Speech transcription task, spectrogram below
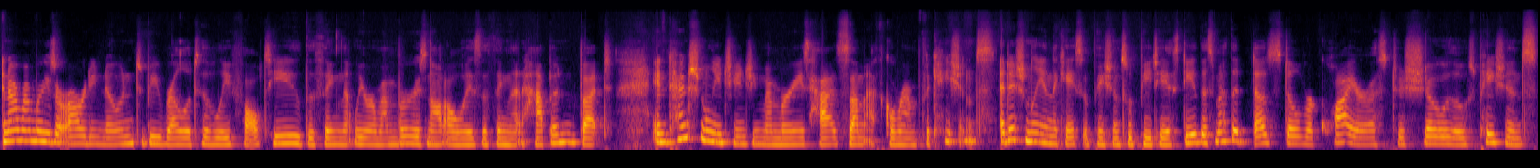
And our memories are already known to be relatively faulty. The thing that we remember is not always the thing that happened, but intentionally changing memories has some ethical ramifications. Additionally, in the case of patients with PTSD, this method does still require us to show those patients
